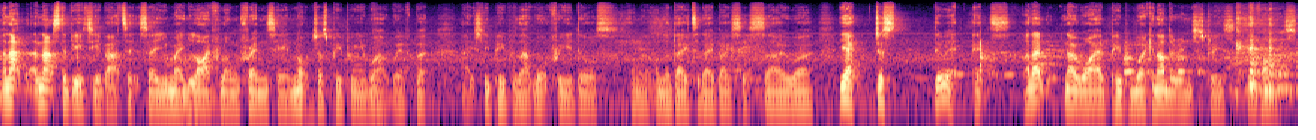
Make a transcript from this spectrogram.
and that and that's the beauty about it. So you make lifelong friends here, not just people you work with, but actually people that walk through your doors on a, on a day-to-day basis. So uh, yeah, just do it. It's I don't know why people work in other industries. If I'm honest.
